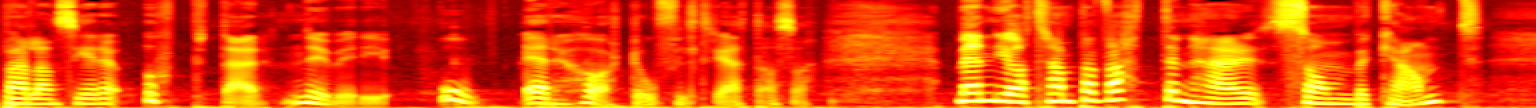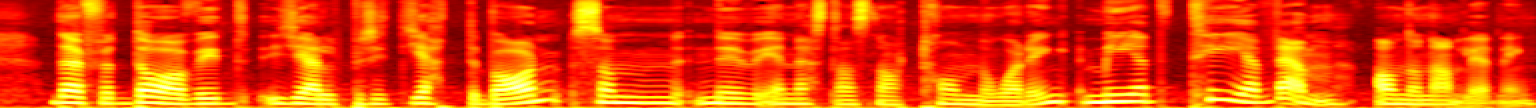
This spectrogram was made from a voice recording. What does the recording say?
balansera upp där. Nu är det ju oerhört ofiltrerat alltså. Men jag trampar vatten här som bekant. Därför att David hjälper sitt jättebarn, som nu är nästan snart tonåring, med TVn av någon anledning.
